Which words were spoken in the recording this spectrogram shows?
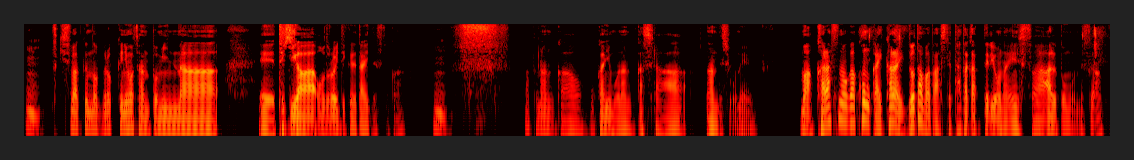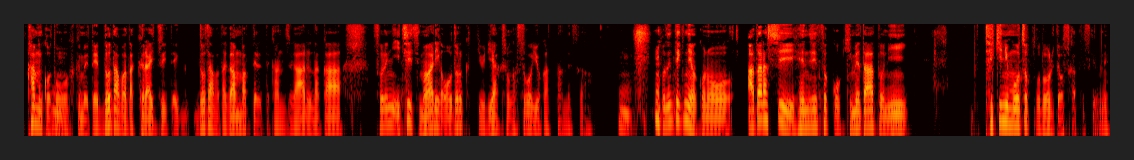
うん。月島くんのブロックにもちゃんとみんな、えー敵が驚いてくれたりですとか、うん。あとなんか、他にもなんかしら、なんでしょうね。まあ、カラスノが今回かなりドタバタして戦ってるような演出はあると思うんですが、噛むことも含めてドタバタ食らいついて、ドタバタ頑張ってるって感じがある中、それにいちいち周りが驚くっていうリアクションがすごい良かったんですが、うん。個人的にはこの、新しい変人速攻を決めた後に、敵にもうちょっと驚いてほしかったですけどね。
